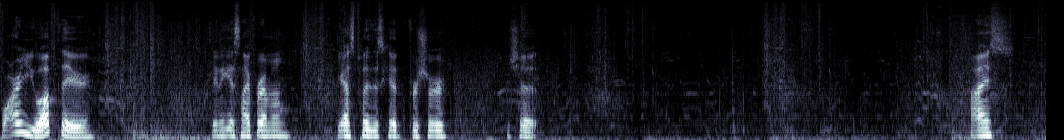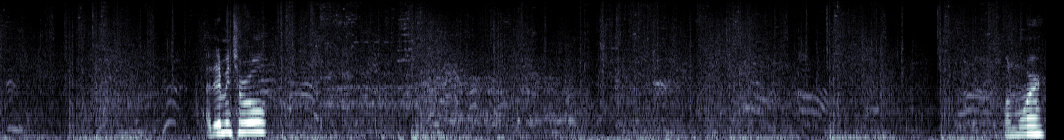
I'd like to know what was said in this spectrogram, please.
Why are you up there? Gonna get sniper ammo. Guys play this kid for sure. Shit. Nice. I didn't mean to roll. One more.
